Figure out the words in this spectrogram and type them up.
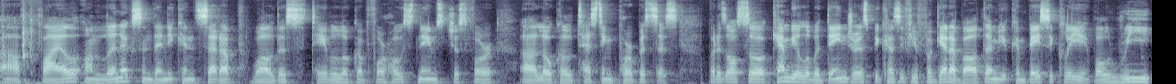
uh, file on Linux and then you can set up well this table lookup for host names just for uh, local testing purposes. But it also can be a little bit dangerous because if you forget about them you can basically well re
